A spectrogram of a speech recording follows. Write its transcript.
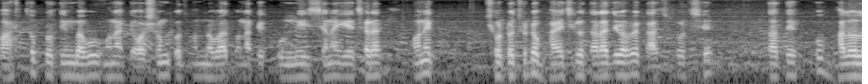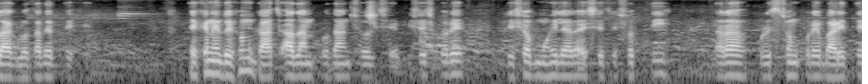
পার্থ প্রতিমবাবু, ওনাকে অসংখ্য ধন্যবাদ। ওনাকে কুর্নিশ জানাই। এছাড়া অনেক ছোট ছোট ভাই ছিল, তারা যেভাবে কাজ করছে, তাতে খুব ভালো লাগল তাদের দেখে। এখানে দেখুন গাছ আদান প্রদান চলছে। বিশেষ করে যেসব মহিলারা এসেছে, সত্যি তারা পরিশ্রম করে বাড়িতে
